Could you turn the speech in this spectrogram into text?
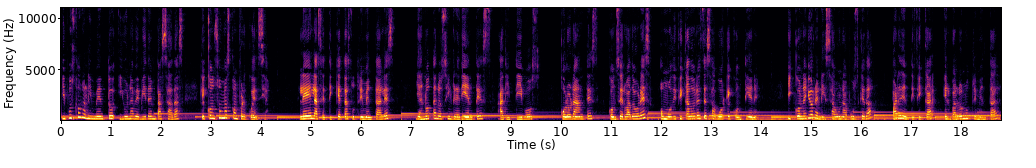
y busca un alimento y una bebida envasadas que consumas con frecuencia. Lee las etiquetas nutrimentales y anota los ingredientes, aditivos, colorantes, conservadores o modificadores de sabor que contienen y con ello realiza una búsqueda para identificar el valor nutrimental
